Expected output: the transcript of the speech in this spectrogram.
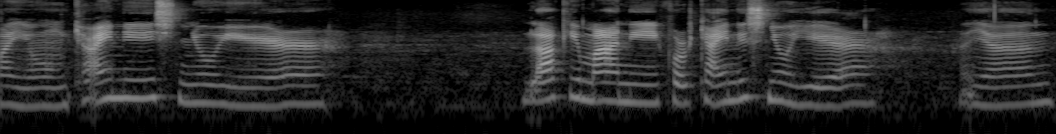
ngayong Chinese New Year. Lucky money for Chinese New Year. Ayan.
